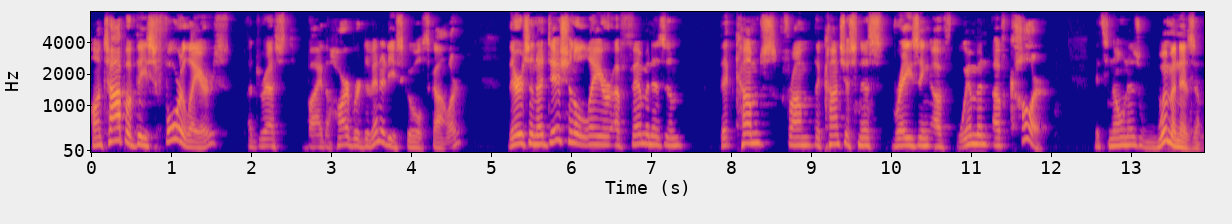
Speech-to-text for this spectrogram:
On top of these four layers, addressed by the Harvard Divinity School scholar, there's an additional layer of feminism that comes from the consciousness raising of women of color. It's known as womanism.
